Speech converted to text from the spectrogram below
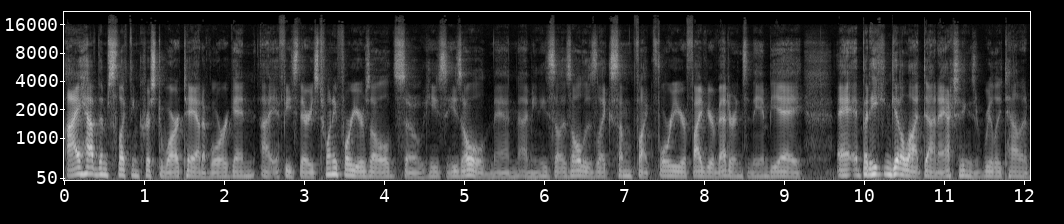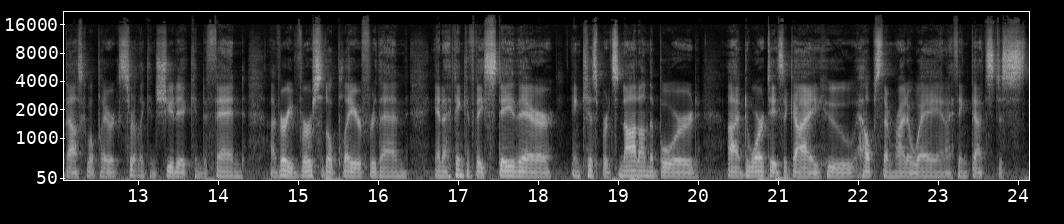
I have them selecting Chris Duarte out of Oregon uh, if he's there. He's 24 years old, so he's he's old, man. I mean, he's as old as like some like four year, five year veterans in the NBA. But he can get a lot done. I actually think he's a really talented basketball player. Certainly can shoot it, can defend. A very versatile player for them. And I think if they stay there and Kispert's not on the board, uh, Duarte's a guy who helps them right away. And I think that's just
